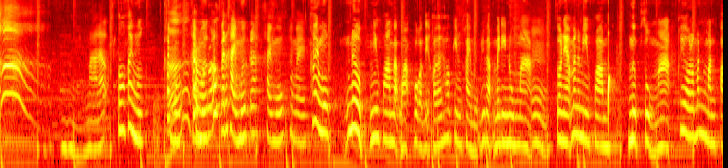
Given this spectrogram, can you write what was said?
อื้อหือมาแล้ว ตัวไข่มุก ไข่มุกไข่มุกเป็นไข่มุกอะไข่มุกทำไม ไข่มุกหนึบมีความแบบว่าปกติเขาจะชอบกินไข่มุกที่แบบไม่ได้นุ่มมาก อืมตัวเนี้ยมันจะมีความหนึบสูงมากเคี้ยวแล้วมันมันป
